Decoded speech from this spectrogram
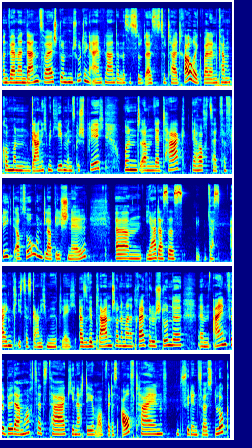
Und wenn man dann zwei Stunden Shooting einplant, dann ist es, so, ist total traurig, weil dann kann, kommt man gar nicht mit jedem ins Gespräch. Und ähm, der Tag der Hochzeit verfliegt auch so unglaublich schnell, ähm, ja, dass es, dass eigentlich ist das gar nicht möglich. Also wir planen schon immer eine Dreiviertelstunde ähm, ein für Bilder am Hochzeitstag, je nachdem, ob wir das aufteilen für den First Look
